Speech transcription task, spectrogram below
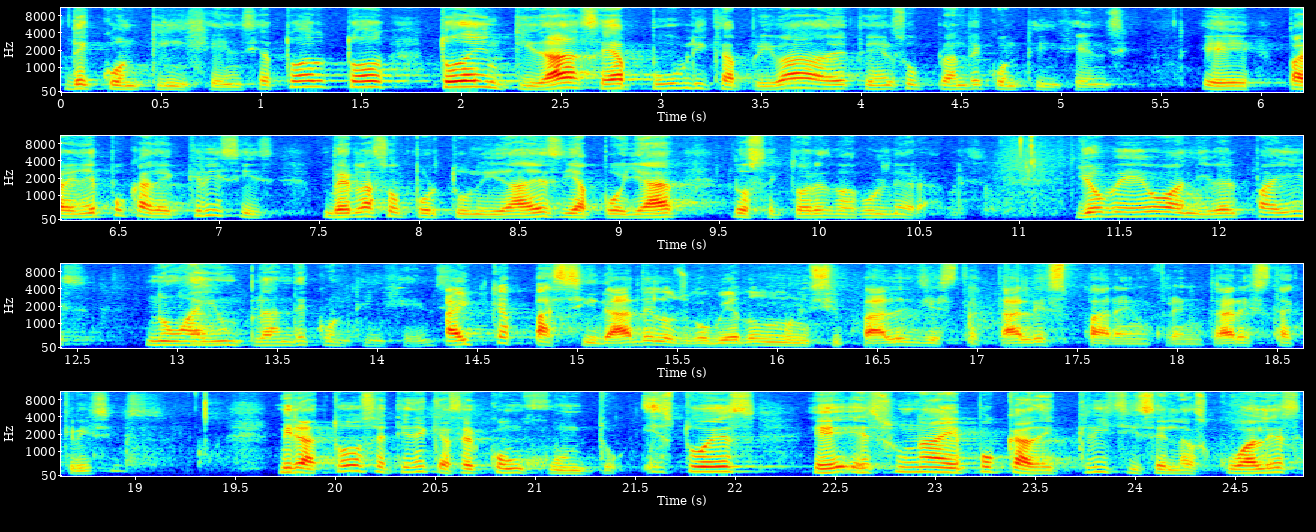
de contingencia. Toda, entidad, sea pública, privada, debe tener su plan de contingencia. Eh, para en época de crisis ver las oportunidades y apoyar los sectores más vulnerables. Yo veo a nivel país no hay un plan de contingencia. ¿Hay capacidad de los gobiernos municipales y estatales para enfrentar esta crisis? Mira, todo se tiene que hacer conjunto. Esto es, eh, es una época de crisis en las cuales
